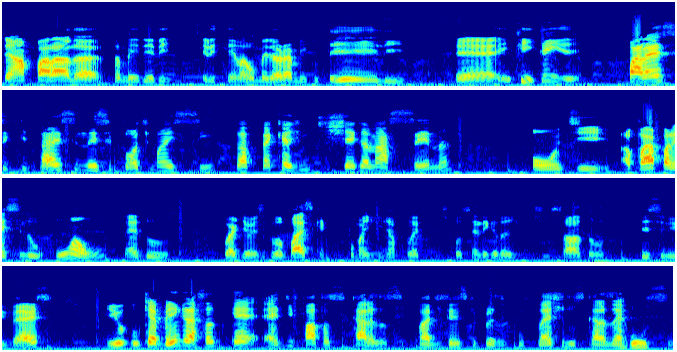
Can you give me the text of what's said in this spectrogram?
Tem uma parada também dele. Ele tem lá o melhor amigo dele. É, enfim, tem. Parece que tá esse, nesse plot mais simples, até que a gente chega na cena onde vai aparecendo um a um, né, dos Guardiões Globais, que é como a gente já falou, é como se fosse a Liga da Justiça lá do, desse universo. E o, o que é bem engraçado porque é, é de fato os caras, assim, a diferença que, por exemplo, o Flash dos caras é russo,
